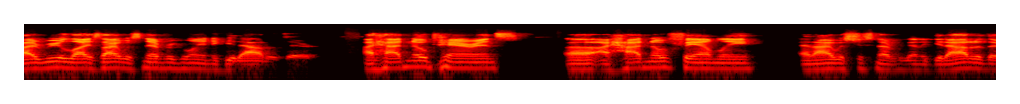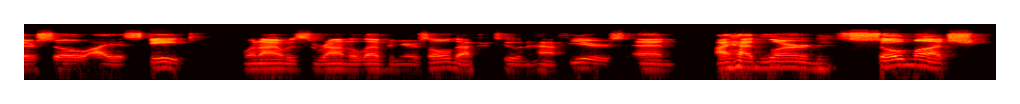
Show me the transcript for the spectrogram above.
I realized I was never going to get out of there. I had no parents. Uh, I had no family and I was just never going to get out of there. So I escaped when I was around 11 years old after two and a half years. And I had learned so much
